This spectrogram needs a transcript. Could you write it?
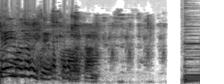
সেই মজা হয়েছে Thank you.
